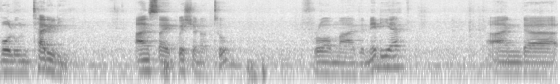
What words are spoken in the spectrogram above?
voluntarily answer a question or two from the media. And I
